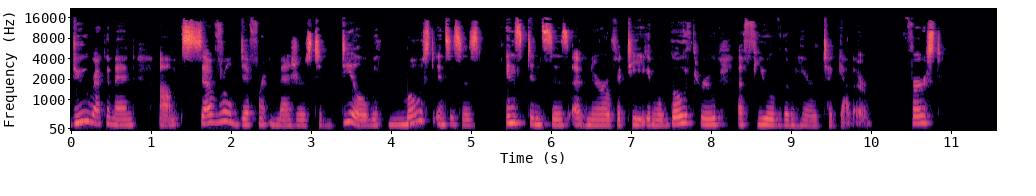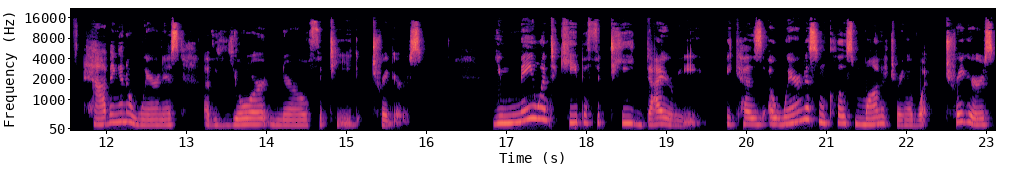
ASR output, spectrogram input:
do recommend um, several different measures to deal with most instances instances of neurofatigue, and we'll go through a few of them here together. First, having an awareness of your neurofatigue triggers. You may want to keep a fatigue diary because awareness and close monitoring of what triggers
